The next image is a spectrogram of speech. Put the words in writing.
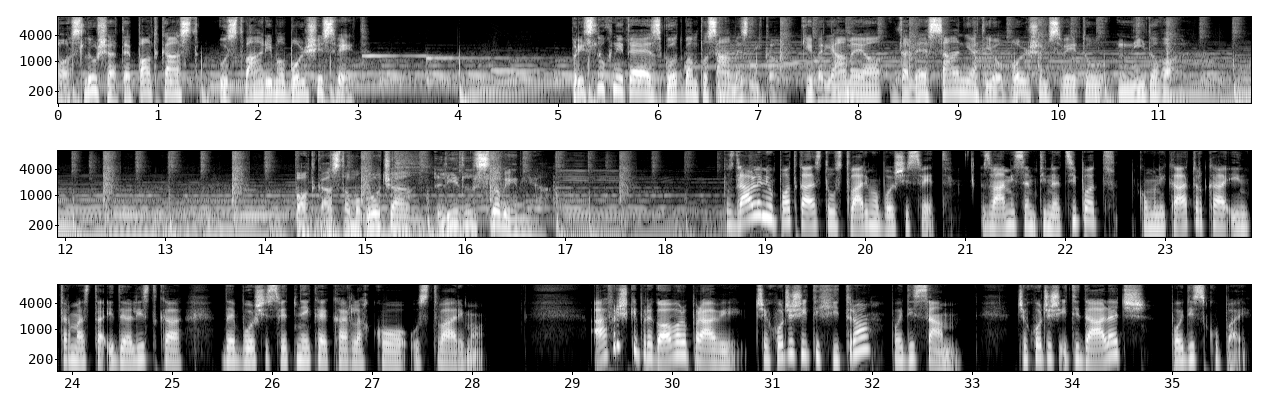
Poslušate podcast Ustvarimo boljši svet. Prisluhnite zgodbam posameznikov, ki verjamejo, da le sanjati o boljšem svetu ni dovolj. Podcast omogoča Lidl Slovenija. Pozdravljeni v podkastu Ustvarimo boljši svet. Z vami sem Tina Cipot, komunikatorka in trmasta idealistka, da je boljši svet nekaj, kar lahko ustvarimo. Afriški pregovor pravi: če hočeš iti hitro, pojdi sam, če hočeš iti daleč, pojdi skupaj.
